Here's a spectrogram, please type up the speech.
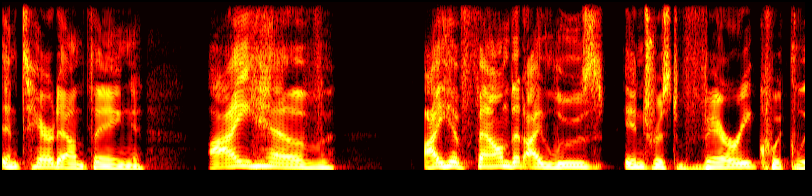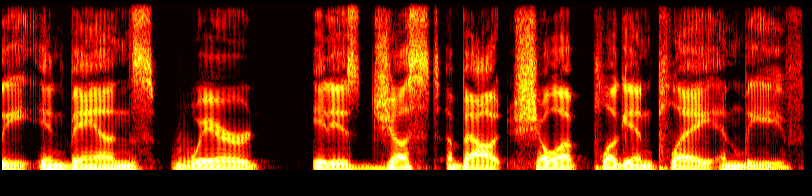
and teardown thing. I have I have found that I lose interest very quickly in bands where it is just about show up, plug in, play, and leave.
